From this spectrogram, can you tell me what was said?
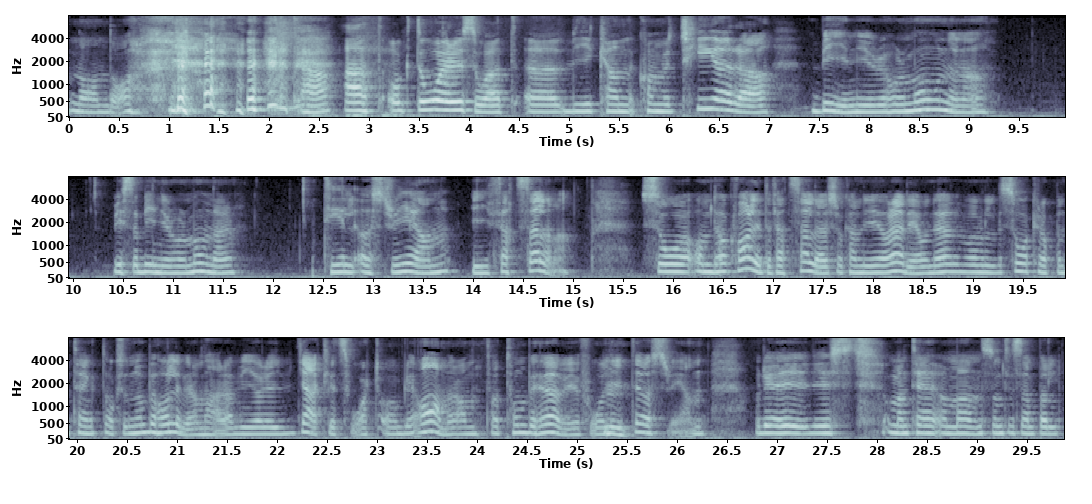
någon då. Ja. att, och då är det så att eh, vi kan konvertera binjurehormonerna, vissa binjurehormoner, till östrogen i fettcellerna. Så om du har kvar lite fettceller så kan du göra det och det var väl så kroppen tänkte också. Nu behåller vi de här vi gör det jäkligt svårt att bli av med dem för att hon behöver ju få lite östrogen. Och det är just om man, om man som till exempel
